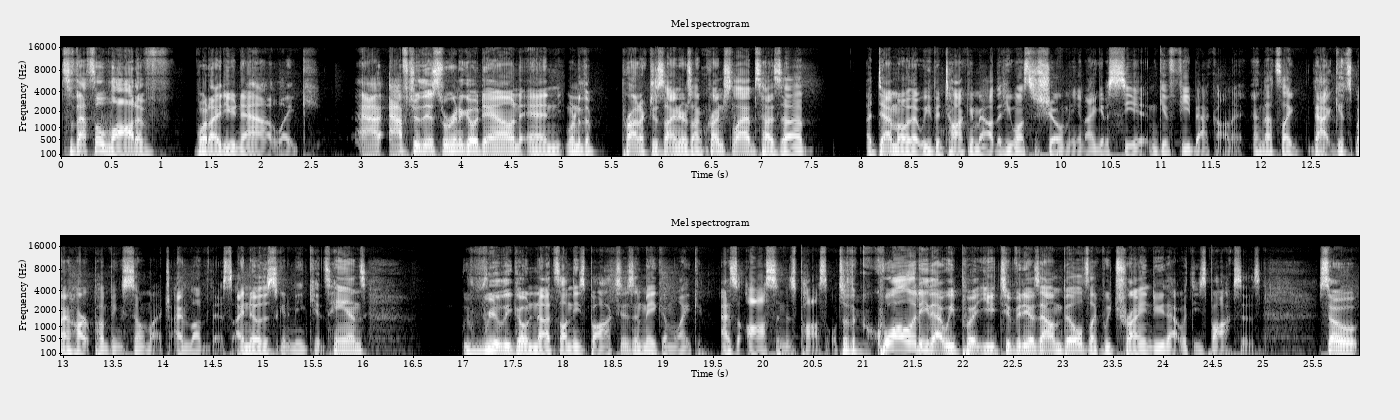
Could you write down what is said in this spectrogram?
so that's a lot of what I do now. Like after this, we're gonna go down and one of the product designers on CrunchLabs has a a demo that we've been talking about that he wants to show me and I get to see it and give feedback on it. And that's like that gets my heart pumping so much. I love this. I know this is going to be in kids' hands. We really go nuts on these boxes and make them like as awesome as possible. To the mm. quality that we put YouTube videos out and builds, like we try and do that with these boxes. So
